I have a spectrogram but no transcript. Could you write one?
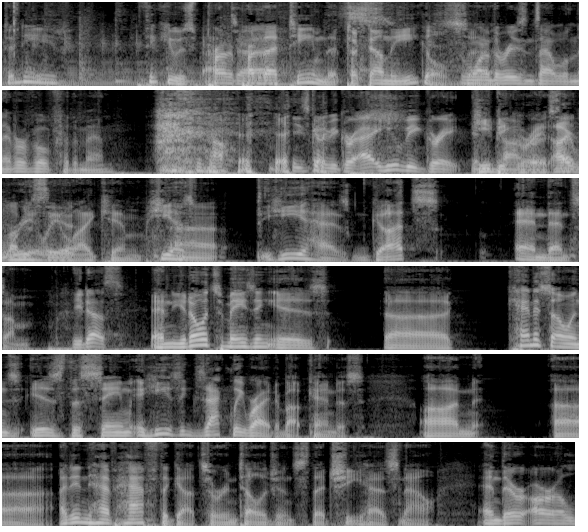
Didn't he? I think he was part, of, That, part of uh, that team that took down the Eagles. This is one of the reasons I will never vote for the man. He's going to be great. He would be great. He'd be great. I I'd see really like him. He has Uh, he has guts and then some. He does. And you know what's amazing is uh, Candace Owens is the same. He's exactly right about Candace. On uh, I didn't have half the guts or intelligence that she has now, and there are a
